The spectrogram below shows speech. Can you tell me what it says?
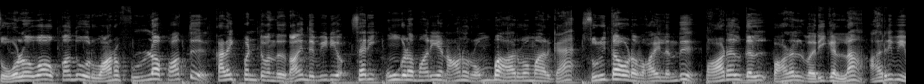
சோலோவா உட்காந்து ஒரு வாரம் ஃபுல்லா பார்த்து கலெக்ட் பண்ணிட்டு வந்தது தான் இந்த வீடியோ சரி உங்களை மாதிரியே நானும் ரொம்ப ஆர்வமா இருக்கேன். சுனிதாவோட வாயில இருந்து பாடல்கள் பாடல் வரிகள்லாம் அருவி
